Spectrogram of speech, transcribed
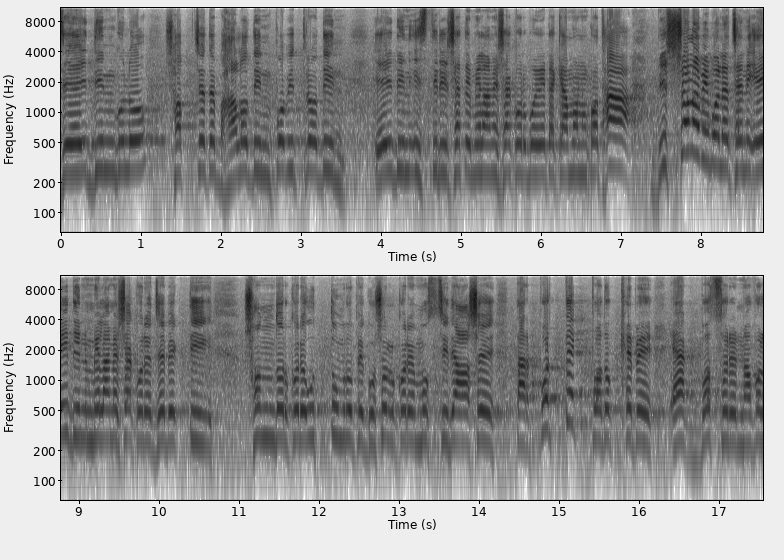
যে এই দিনগুলো সবচেয়ে ভালো দিন, পবিত্র দিন, এই দিন স্ত্রীর সাথে মেলামেশা করব, এটা কেমন কথা? বিশ্বনবী বলেছেন, এই দিন মেলামেশা করে যে ব্যক্তি সুন্দর করে উত্তম রূপে গোসল করে মসজিদে আসে। তার প্রত্যেক পদক্ষেপে এক বছরের নবল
